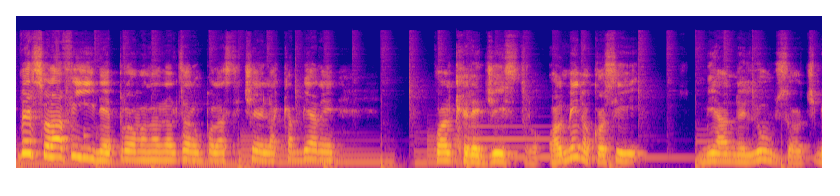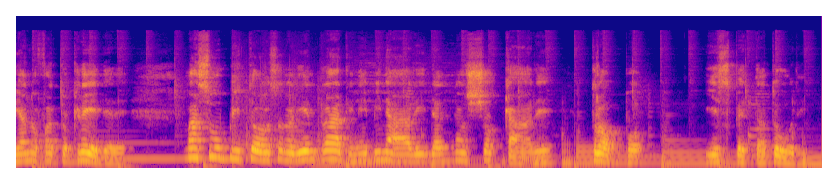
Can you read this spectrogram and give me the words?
Verso la fine provano ad alzare un po' l'asticella, a cambiare qualche registro, o almeno così mi hanno illuso, mi hanno fatto credere, ma subito sono rientrati nei binari del non scioccare troppo gli spettatori.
